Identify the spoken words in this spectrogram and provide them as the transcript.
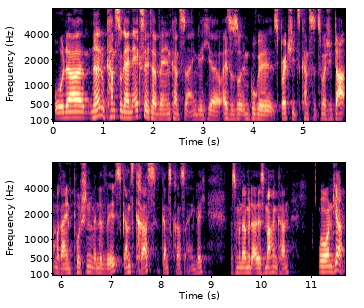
Oder ne, du kannst sogar in Excel-Tabellen kannst du eigentlich, äh, also so in Google Spreadsheets kannst du zum Beispiel Daten reinpushen, wenn du willst. Ganz krass, ganz krass eigentlich, was man damit alles machen kann. Und ja,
